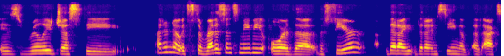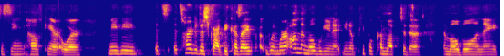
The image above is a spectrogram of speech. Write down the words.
is really just the I don't know, it's the reticence maybe or the the fear that I that I'm seeing of, of accessing healthcare or maybe it's it's hard to describe because I when we're on the mobile unit, you know, people come up to the the mobile and they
